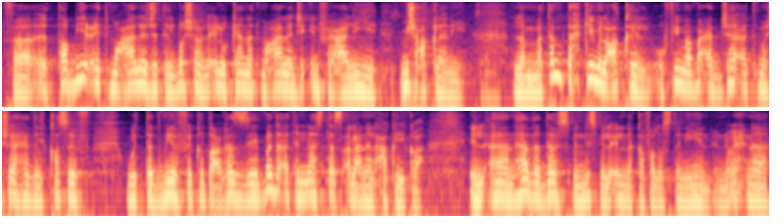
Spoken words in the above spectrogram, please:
فطبيعة معالجة البشر له كانت معالجة انفعالية مش عقلانية. لما تم تحكيم العقل وفيما بعد جاءت مشاهد القصف والتدمير في قطاع غزة بدأت الناس تسأل عن الحقيقة. الآن هذا درس بالنسبة لنا كفلسطينيين إنه إحنا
